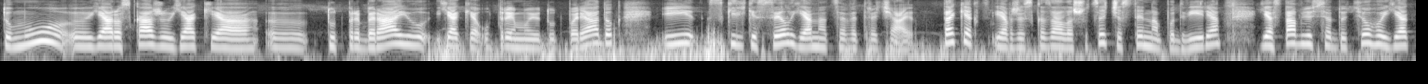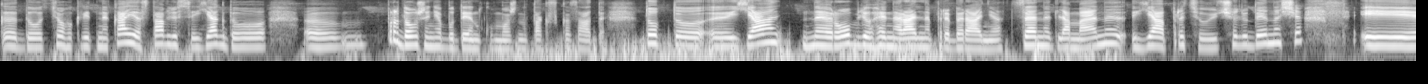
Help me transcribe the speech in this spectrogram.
Тому е, я розкажу, як я тут прибираю, як я утримую тут порядок і скільки сил я на це витрачаю. Так як я вже сказала, що це частина подвір'я, я ставлюся до цього, як е, до цього квітника, я ставлюся як до е, продовження будинку, можна так сказати. Тобто е, я не роблю генеральне прибирання. Це не для мене. Я працююча людина ще. І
